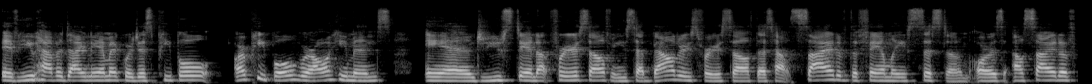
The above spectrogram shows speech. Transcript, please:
if you have a dynamic where just people are people, we're all humans, and you stand up for yourself and you set boundaries for yourself that's outside of the family system or is outside of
